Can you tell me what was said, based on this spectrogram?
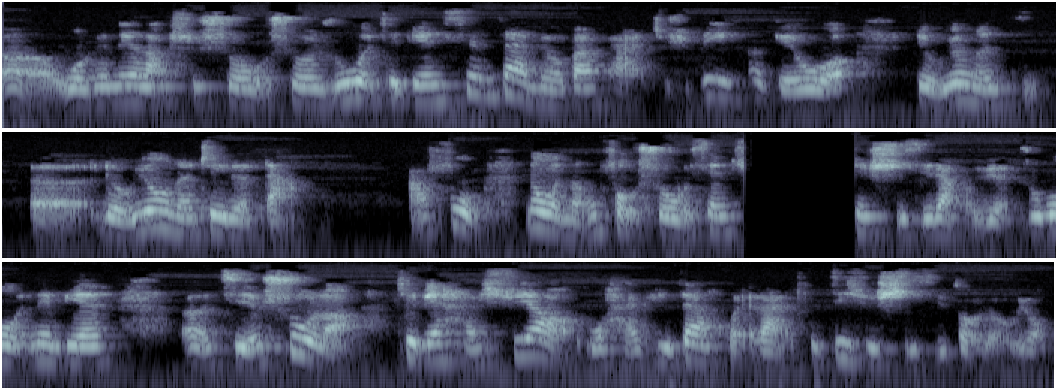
呃，我跟那个老师说，我说如果这边现在没有办法，就是立刻给我留用的呃留用的这个答答复，那我能否说我先去实习两个月？如果我那边呃结束了，这边还需要，我还可以再回来，就继续实习走留用。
